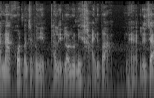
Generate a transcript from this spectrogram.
อนาคตมันจะผลิตผลิตรถรุ่นนี้ขายหรือเปล่านะฮะหรือจะ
